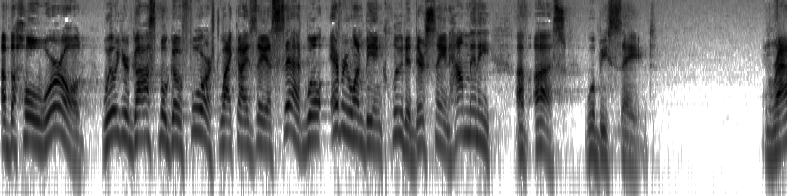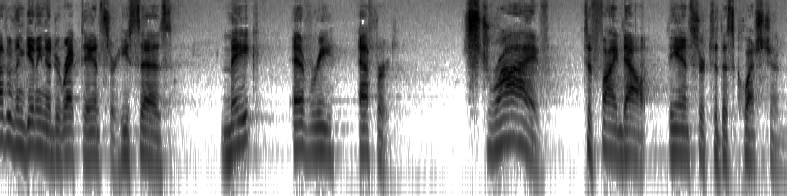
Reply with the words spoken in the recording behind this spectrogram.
of the whole world Will your gospel go forth? Like Isaiah said, will everyone be included? They're saying, How many of us will be saved? And rather than giving a direct answer, he says, Make every effort. Strive to find out the answer to this question.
